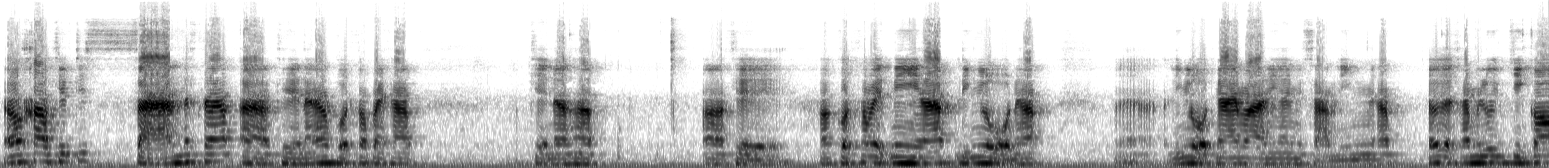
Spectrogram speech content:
แล้วเข้าคลิปที่สามนะครับอ่าโอเคนะครับกดเข้าไปครับโอเคนะครับโอเคพอกดเข้าไปนี่ครับลิงก์โหลดนะครับลิงก์โหลดง่ายมากนี่ไงมีสามลิงก์นะครับถ้าเกิดใครไม่รู้จริงก็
